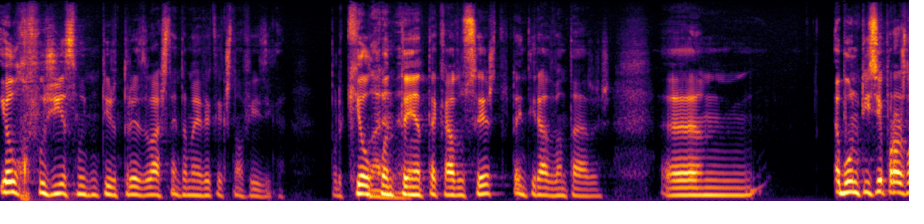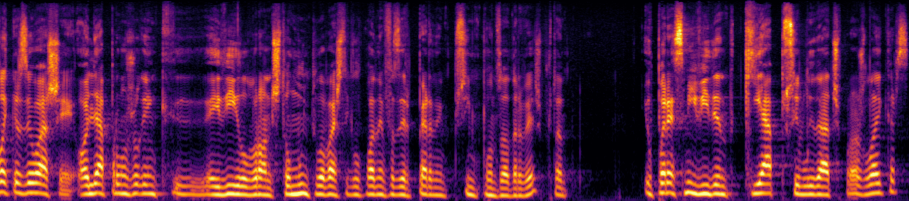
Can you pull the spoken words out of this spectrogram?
Ele refugia-se muito no tiro de 3, eu acho que tem também a ver com a questão física. Porque ele, Claramente. quando tem atacado o sexto, tem tirado vantagens. Hum, a boa notícia para os Lakers, eu acho, é olhar para um jogo em que AD e LeBron estão muito abaixo daquilo que podem fazer, perdem por 5 pontos outra vez. Portanto, eu parece-me evidente que há possibilidades para os Lakers.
